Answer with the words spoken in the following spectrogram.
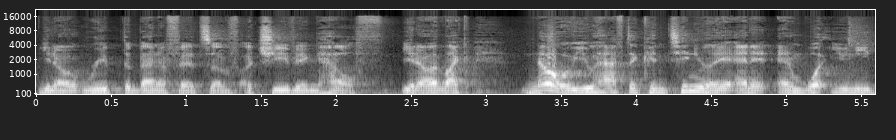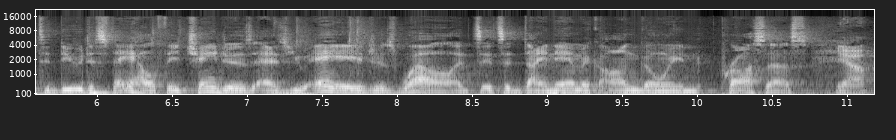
you know, reap the benefits of achieving health. You know, and like, no, you have to continually, and it, and what you need to do to stay healthy changes as you age as well. It's it's a dynamic, ongoing process. Yeah.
